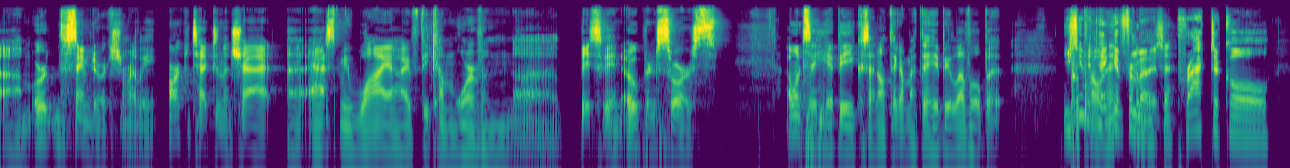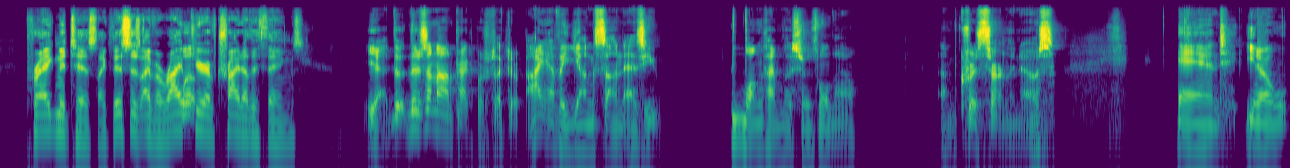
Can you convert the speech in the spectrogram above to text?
um, or the same direction, really. Architect in the chat uh, asked me why I've become more of an uh, basically an open source. I won't say hippie because I don't think I'm at the hippie level, but you seem to take it from a practical pragmatist. Like this is I've arrived well, here. I've tried other things. Yeah, th- there's a non-practical perspective. I have a young son, as you longtime listeners will know. Um, Chris certainly knows, and you know,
